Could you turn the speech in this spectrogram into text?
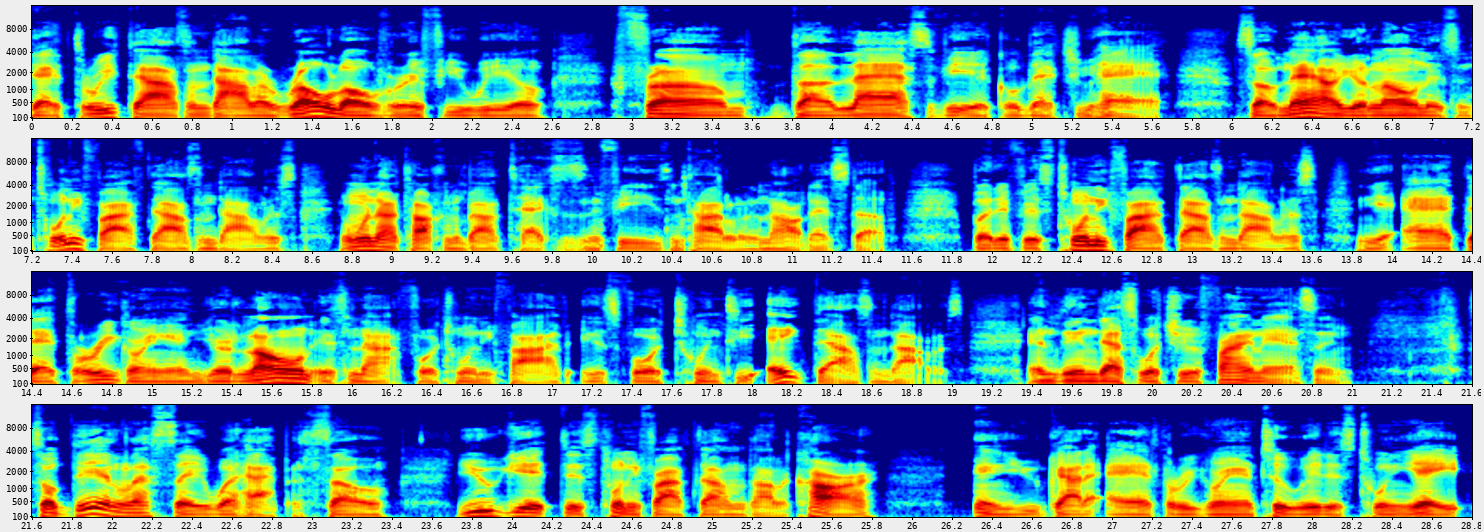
that $3,000 rollover if you will from the last vehicle that you had. So now your loan isn't $25,000 and we're not talking about taxes and fees and title and all that stuff. But if it's $25,000 and you add that 3 grand, your loan is not for 25, it's for $28,000. And then that's what you're financing. So then let's say what happens. So you get this $25,000 car and you got to add 3 grand to it, it's 28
